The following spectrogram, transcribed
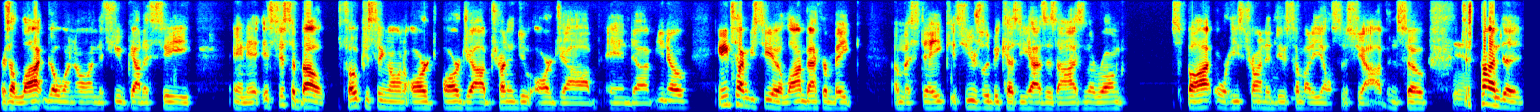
There's a lot going on that you've got to see and it, it's just about focusing on our our job, trying to do our job. And um, you know, anytime you see a linebacker make a mistake, it's usually because he has his eyes in the wrong spot or he's trying to do somebody else's job. And so, yeah. just trying to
